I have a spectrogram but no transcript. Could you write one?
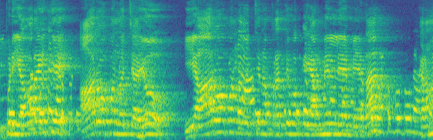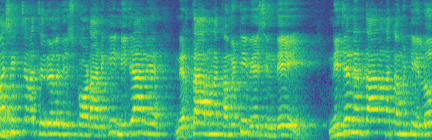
ఇప్పుడు ఎవరైతే ఆరోపణలు వచ్చాయో. ఈ ఆరోపణలు వచ్చిన ప్రతి ఒక్క ఎమ్మెల్యే మీద క్రమశిక్షణ చర్యలు తీసుకోవడానికి నిజ నిర్ధారణ కమిటీ వేసింది. నిజ నిర్ధారణ కమిటీలో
